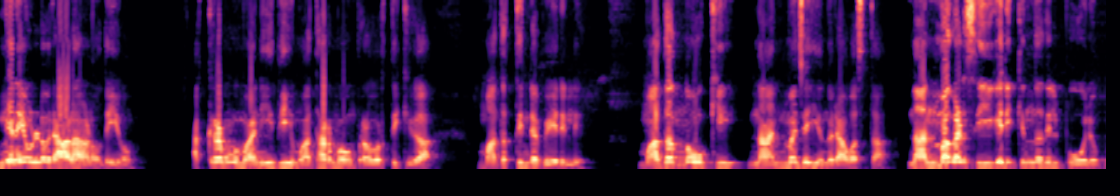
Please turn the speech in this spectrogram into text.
ഇങ്ങനെയുള്ള ഒരാളാണോ ദൈവം? അക്രമവും അനീതിയും അധർമ്മവും പ്രവർത്തിക്കുക മതത്തിന്റെ പേരിൽ. മതം നോക്കി നന്മ ചെയ്യുന്നൊരവസ്ഥ. നന്മകൾ സ്വീകരിക്കുന്നതിൽ പോലും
